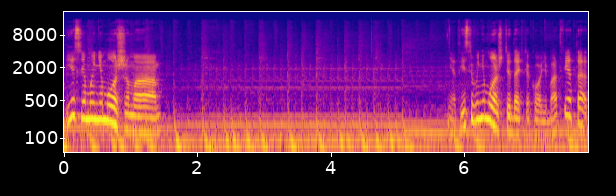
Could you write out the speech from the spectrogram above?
Если мы не можем... А... Нет, если вы не можете дать какого-либо ответа,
